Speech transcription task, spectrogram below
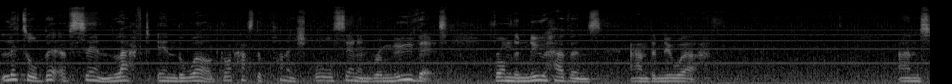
little bit of sin left in the world. God has to punish all sin and remove it from the new heavens and the new earth. And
